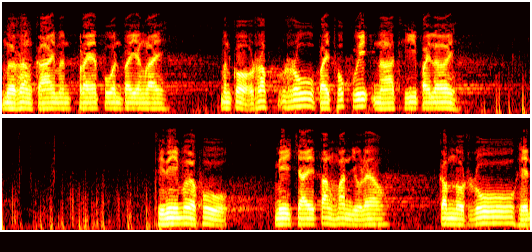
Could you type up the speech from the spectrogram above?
เมื่อร่างกายมันแปรปรวนไปอย่างไร มันก็รับรู้ไปทุกวินาทีไปเลย ทีนี้เมื่อผู้มีใจตั้งมั่นอยู่แล้ว กำหนดรู้เห็น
